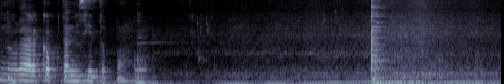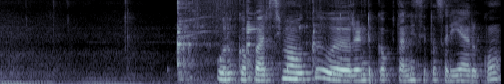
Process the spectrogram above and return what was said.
இன்னொரு அரை கப் தண்ணி சேர்த்துப்போம். ஒரு கப் அரிசி மாவுக்கு ரெண்டு கப் தண்ணி சேர்த்தா சரியாக இருக்கும்.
